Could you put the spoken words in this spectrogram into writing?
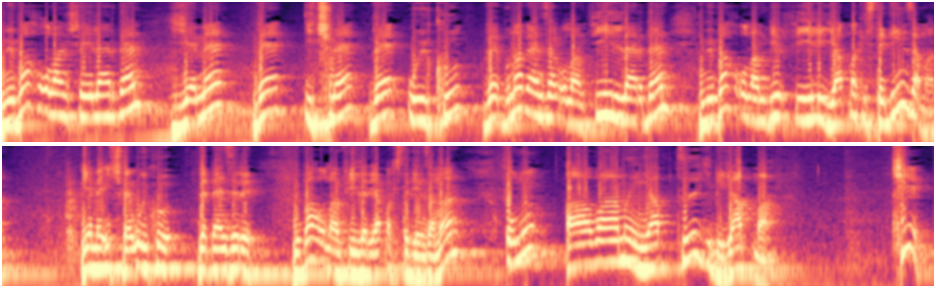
Mübah olan şeylerden yeme ve içme ve uyku ve buna benzer olan fiillerden mübah olan bir fiili yapmak istediğin zaman yeme içme uyku ve benzeri mübah olan fiilleri yapmak istediğin zaman onu avamın yaptığı gibi yapma ki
